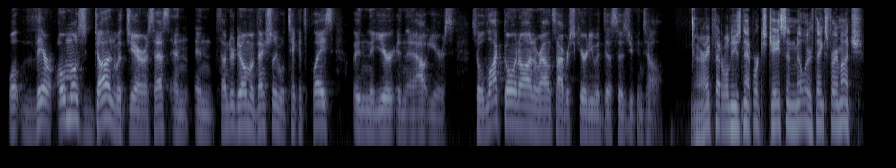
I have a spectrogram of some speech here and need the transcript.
Well, they're almost done with JRSS, and and Thunderdome eventually will take its place in the year in the out years. So a lot going on around cybersecurity with this, as you can tell. All right, Federal News Network's Jason Miller. Thanks very much.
